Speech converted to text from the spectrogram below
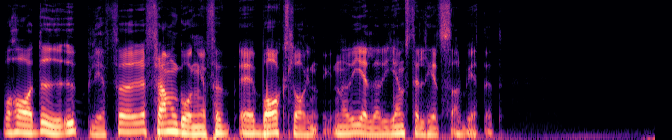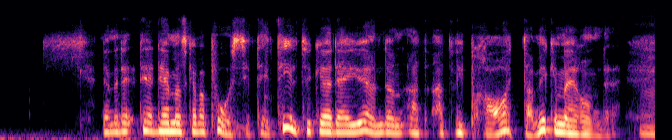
Vad har du upplevt för framgångar för eh, bakslag när det gäller jämställdhetsarbetet? Nej, men det, det, det, man ska vara positiv till tycker jag det är ju ändå att, att vi pratar mycket mer om det. Mm.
